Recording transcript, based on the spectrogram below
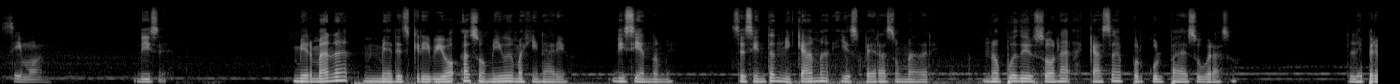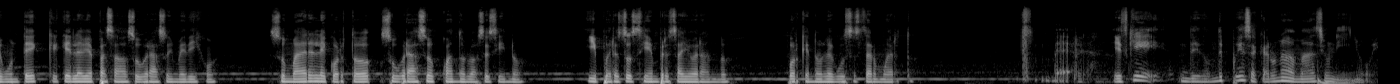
Simón. Dice, mi hermana me describió a su amigo imaginario, diciéndome, se sienta en mi cama y espera a su madre. No puedo ir sola a casa por culpa de su brazo. Le pregunté que qué le había pasado a su brazo y me dijo, su madre le cortó su brazo cuando lo asesinó, y por eso siempre está llorando, porque no le gusta estar muerto. Verga. Es que, ¿de dónde puede sacar una mamá hacia un niño, güey?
